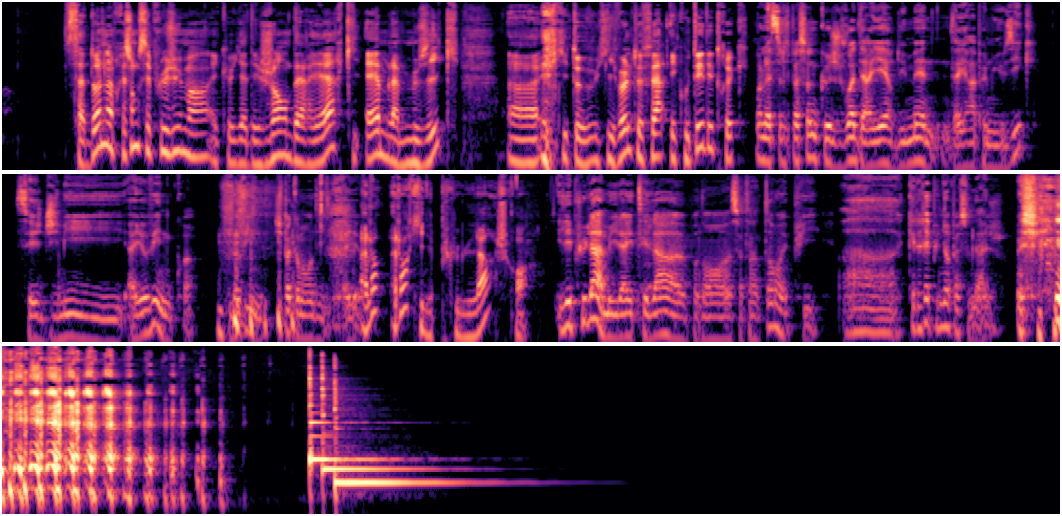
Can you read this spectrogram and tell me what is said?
ça donne l'impression que c'est plus humain et qu'il y a des gens derrière qui aiment la musique et qui, te, qui veulent te faire écouter des trucs. Moi, la seule personne que je vois derrière du men, derrière Apple Music, c'est Jimmy Iovine, quoi. Iovine, je sais pas comment on dit. Alors, alors qu'il est plus là, je crois. Il est plus là, mais il a été là euh, pendant un certain temps, et puis... Ah, quel répugnant personnage.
